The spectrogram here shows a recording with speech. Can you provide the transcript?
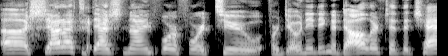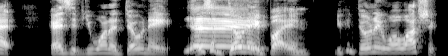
uh, shout out to Dash nine four four two for donating a dollar to the chat, guys. If you want to donate, there's a donate button. You can donate while watching.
